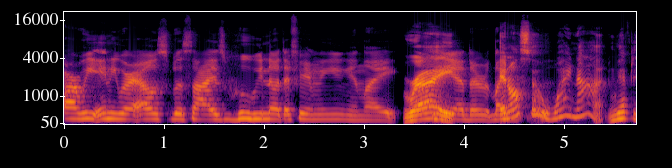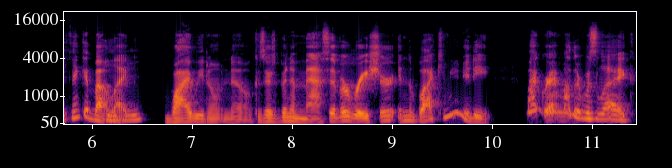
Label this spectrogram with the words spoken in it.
are we anywhere else besides who we know at the family union? Like right. yeah, they're like and also, why not? We have to think about like Mhm. why we don't know because there's been a massive erasure in the black community. My grandmother was like,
